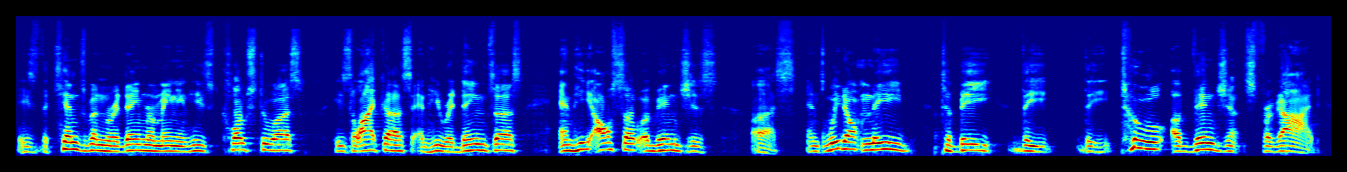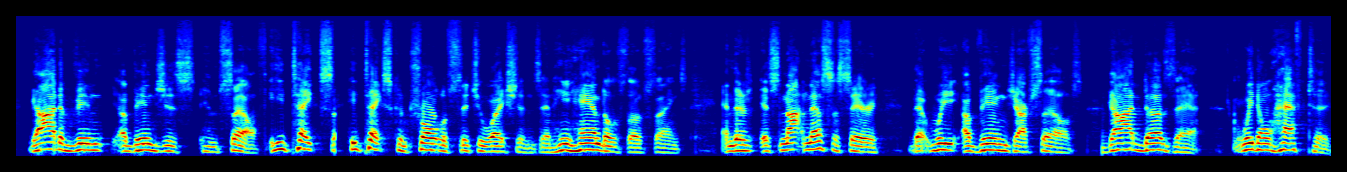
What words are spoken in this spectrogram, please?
He's the kinsman redeemer, meaning he's close to us, he's like us, and he redeems us, and he also avenges us. And we don't need to be the the tool of vengeance for God. God aven- avenges himself. He takes he takes control of situations and he handles those things. And there's it's not necessary that we avenge ourselves. God does that. We don't have to.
